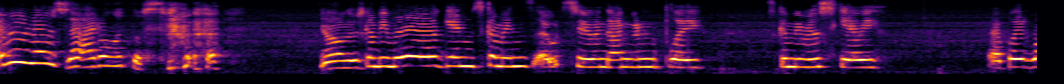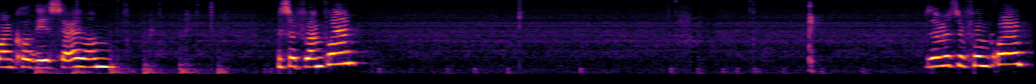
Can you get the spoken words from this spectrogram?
Everyone knows that I don't like this. no, there's gonna be more games coming out soon that I'm gonna play. It's gonna be really scary. I played one called The Asylum. Mr. Flim Flam? Is that Mr. Flim Flam?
